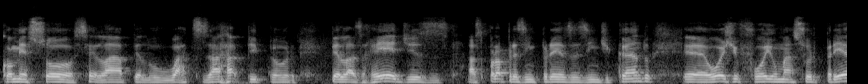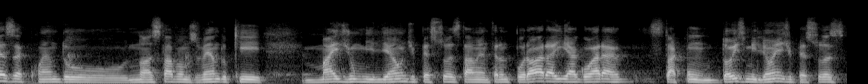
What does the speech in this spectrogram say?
começou, sei lá, pelo WhatsApp, por, pelas redes, as próprias empresas indicando. É, hoje foi uma surpresa quando nós estávamos vendo que mais de um milhão de pessoas estavam entrando por hora e agora está com dois milhões de pessoas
